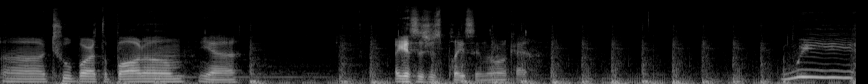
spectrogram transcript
Uh, toolbar at the bottom, yeah. I guess it's just placing them, okay. Whee!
